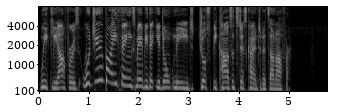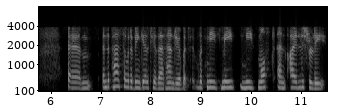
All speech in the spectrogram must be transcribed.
weekly offers. Would you buy things maybe that you don't need just because it's discounted, it's on offer? Um, in the past I would have been guilty of that, Andrea, but with needs me needs must, and I literally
